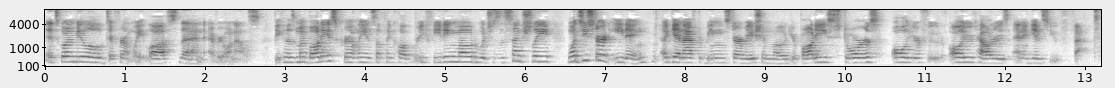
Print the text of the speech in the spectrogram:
it's going to be a little different weight loss than everyone else because my body is currently in something called refeeding mode, which is essentially once you start eating, again, after being in starvation mode, your body stores all your food, all your calories, and it gives you fat.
